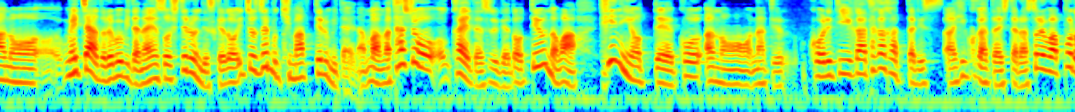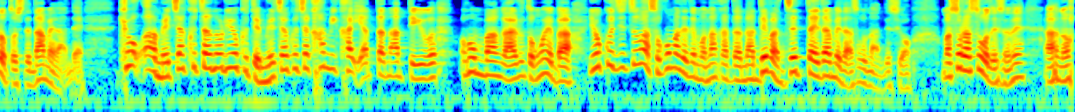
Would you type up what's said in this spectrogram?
あの、めっちゃアドリブみたいな演奏してるんですけど、一応全部決まってるみたいな。まあまあ多少変えたりするけど、っていうのは、日によって、こう、あの、なんていう、クオリティが高かったり、あ低かったりしたら、それはプロとしてダメなんで、今日はめちゃくちゃノリ良くて、めちゃくちゃ神回やったなっていう本番があると思えば、翌日はそこまででもなかったな、では絶対ダメだそうなんですよ。まあそれはそうですよね。あの、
